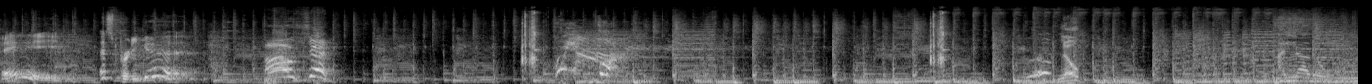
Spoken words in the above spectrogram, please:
Hey, that's pretty good. Oh shit! Fuck! Nope. Another one.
